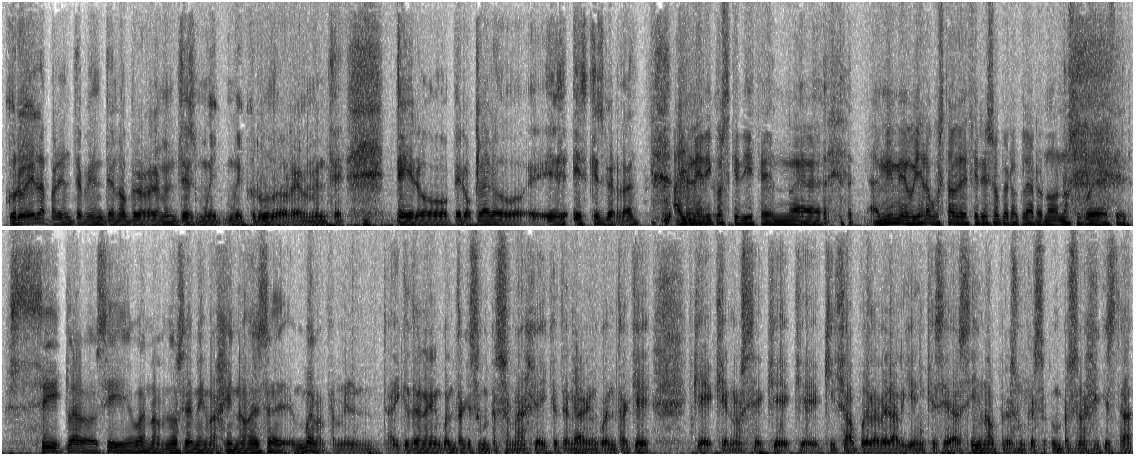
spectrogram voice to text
cruel aparentemente, ¿no? Pero realmente es muy, muy crudo, realmente. Pero, pero claro, es, que es verdad. Hay médicos que dicen, eh, a mí me hubiera gustado decir eso, pero claro, no, no se puede decir. Sí, claro, sí, bueno, no sé, me imagino. Es, bueno, también hay que tener en cuenta que es un personaje, hay que tener en cuenta que, que, no sé, que, que, quizá pueda haber alguien que sea así, ¿no? Pero es un, un, personaje que está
